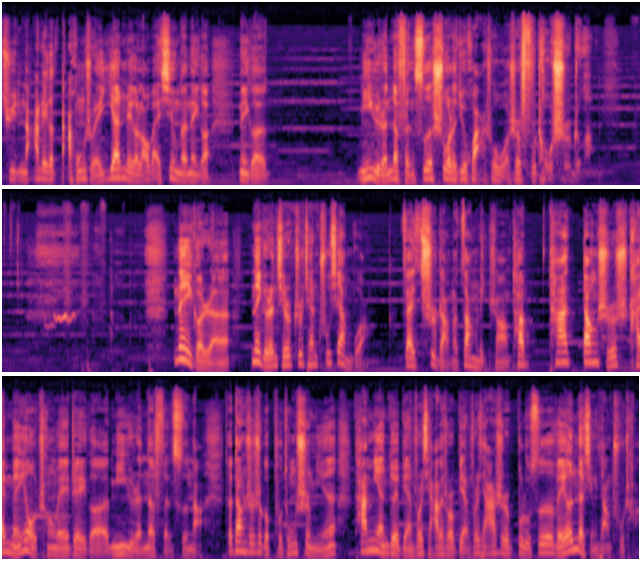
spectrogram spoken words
去拿这个大洪水淹这个老百姓的那个那个谜语人的粉丝说了句话，说我是复仇使者。那个人，那个人其实之前出现过，在市长的葬礼上，他他当时还没有成为这个谜语人的粉丝呢，他当时是个普通市民。他面对蝙蝠侠的时候，蝙蝠侠是布鲁斯韦恩的形象出场，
